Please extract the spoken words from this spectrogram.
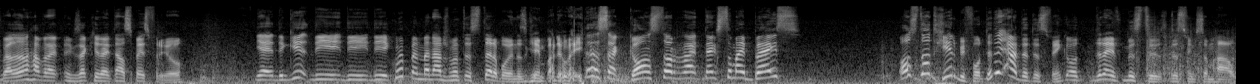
Well, I don't have like, exactly right now space for you. Yeah, the, the, the, the equipment management is terrible in this game, by the way. There's a gun store right next to my base. I was not here before. Did they add this thing? Or did I missed this, this thing somehow?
